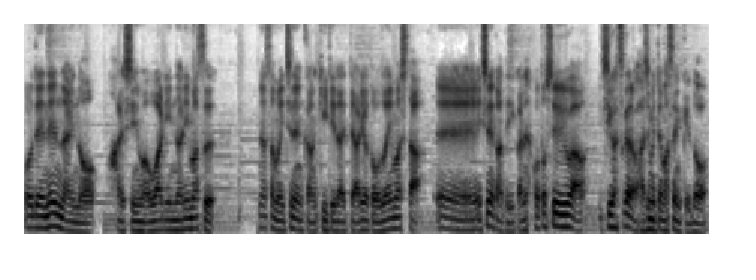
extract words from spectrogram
これで年内の配信は終わりになります。皆様1年間聞いていただいてありがとうございました。えー、1年間でいいかね、今年は1月からは始めてませんけど、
